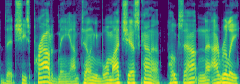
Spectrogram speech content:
that she's proud of me, I'm telling you, boy, my chest kind of pokes out, and I really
